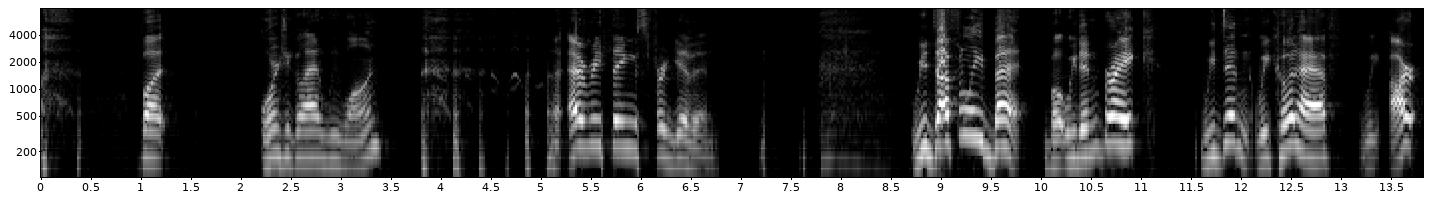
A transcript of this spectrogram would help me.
but aren't you glad we won? Everything's forgiven. we definitely bent, but we didn't break. We didn't. We could have. We our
